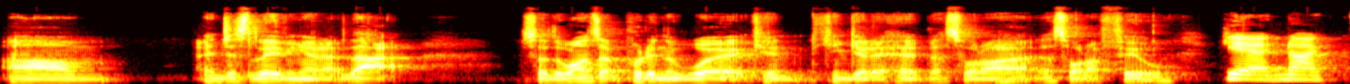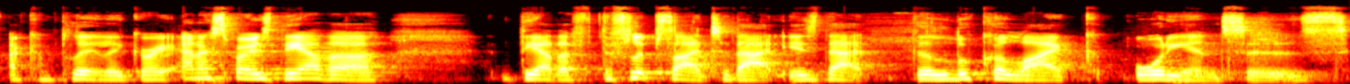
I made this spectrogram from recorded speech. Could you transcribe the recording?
um, and just leaving it at that. So the ones that put in the work can can get ahead. That's what I that's what I feel. Yeah, no, I, completely agree. And I suppose the other, the other, the flip side to that is that the lookalike audiences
